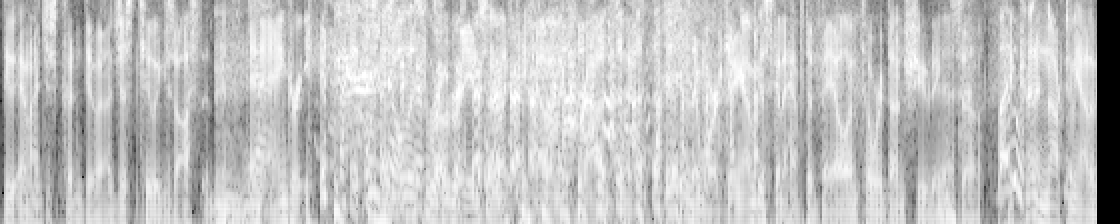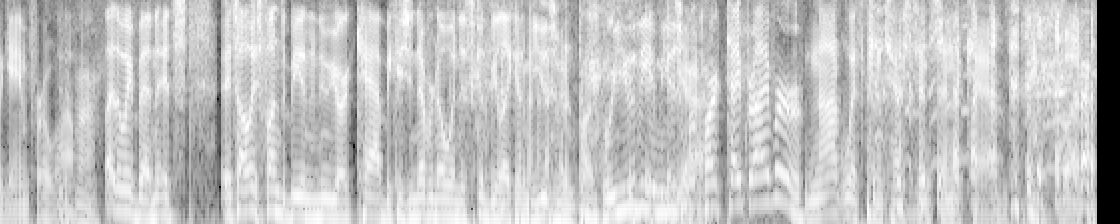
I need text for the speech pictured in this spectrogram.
do, and I just couldn't do it. I was just too exhausted mm. and angry. and all this road rage that I like take out on the crowd. It's like this isn't working. I'm just gonna have to bail until we're done shooting. So By it kind of knocked me out of the game for a while. By the way, Ben, it's it's always fun to be in a New York cab because you never know when it's going to be like an amusement park. Were you the amusement Yeah. park type driver? Or? Not with contestants in the cab, but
